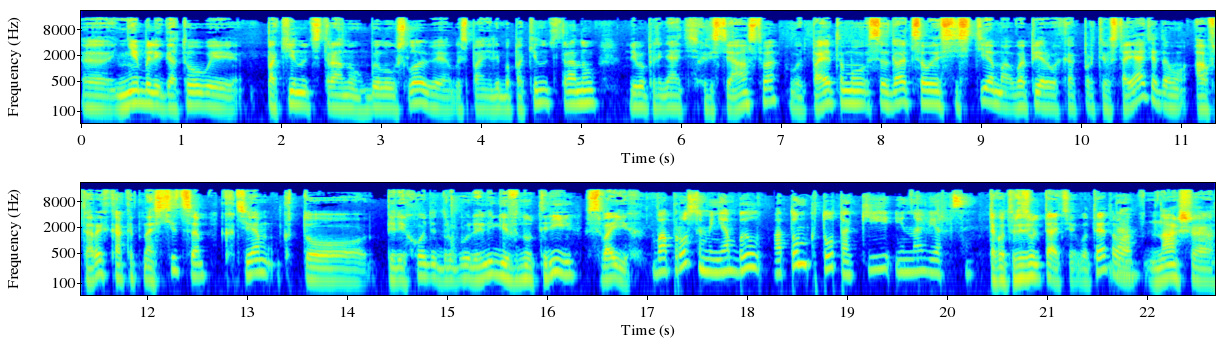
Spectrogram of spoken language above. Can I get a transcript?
э, не были готовы покинуть страну. Было условие в Испании либо покинуть страну, либо принять христианство. Вот, поэтому создать целая система, во-первых, как противостоять этому, а во-вторых, как относиться к тем, кто переходит в другую религию внутри своих. Вопрос у меня был о том, кто такие иноверцы. Так вот, в результате вот этого да. наша,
